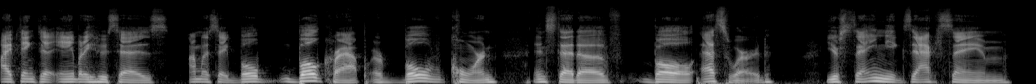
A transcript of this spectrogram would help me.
I think that anybody who says I'm going to say bull bull crap or bull corn instead of bull s word, you're saying the exact same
